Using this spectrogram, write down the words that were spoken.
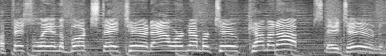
officially in the book. Stay tuned. Hour number two coming up. Stay tuned.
